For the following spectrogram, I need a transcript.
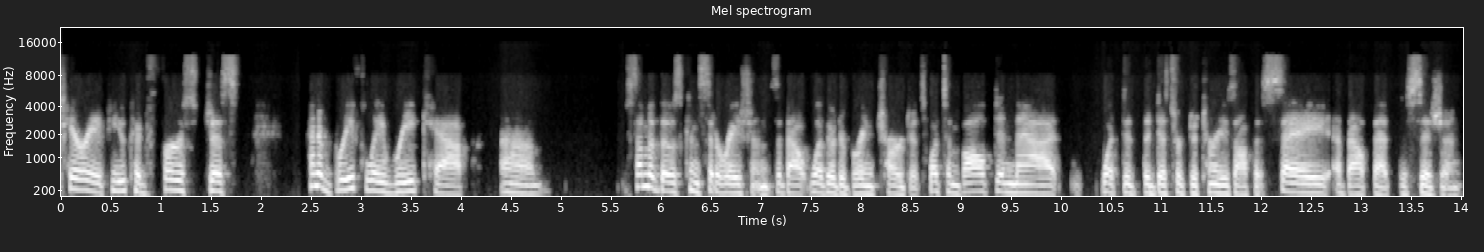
Teri, if you could first just kind of briefly recap um, some of those considerations about whether to bring charges. What's involved in that? What did the district attorney's office say about that decision?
